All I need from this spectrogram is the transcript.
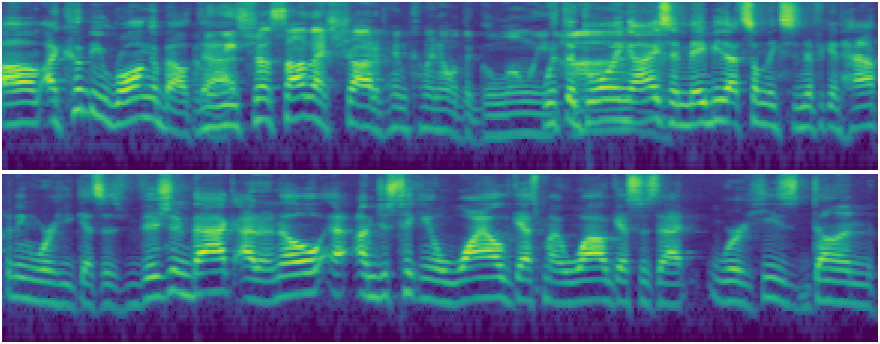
Um, I could be wrong about I that. mean, we sh- saw that shot of him coming out with the glowing with the glowing eyes, and maybe that's something significant happening where he gets his vision back. I don't know. I'm just taking a wild guess. My wild guess is that where he's done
